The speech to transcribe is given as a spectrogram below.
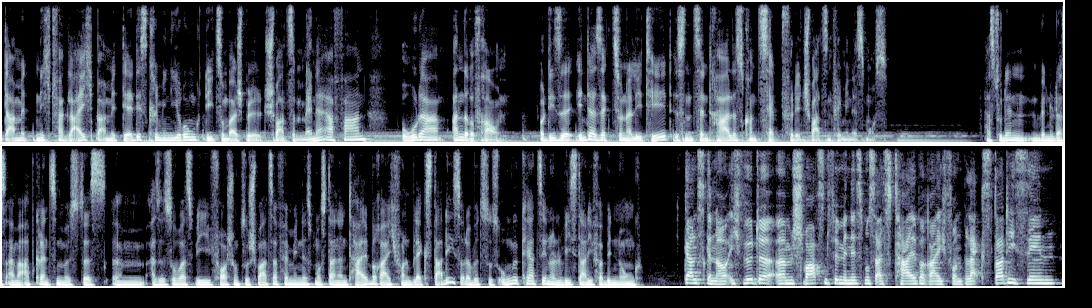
damit nicht vergleichbar mit der Diskriminierung, die zum Beispiel schwarze Männer erfahren oder andere Frauen. Und diese Intersektionalität ist ein zentrales Konzept für den schwarzen Feminismus. Hast du denn, wenn du das einmal abgrenzen müsstest, ähm, also sowas wie Forschung zu schwarzer Feminismus, dann ein Teilbereich von Black Studies oder würdest du es umgekehrt sehen oder wie ist da die Verbindung? Ganz genau. Ich würde ähm, schwarzen Feminismus als Teilbereich von Black Studies sehen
